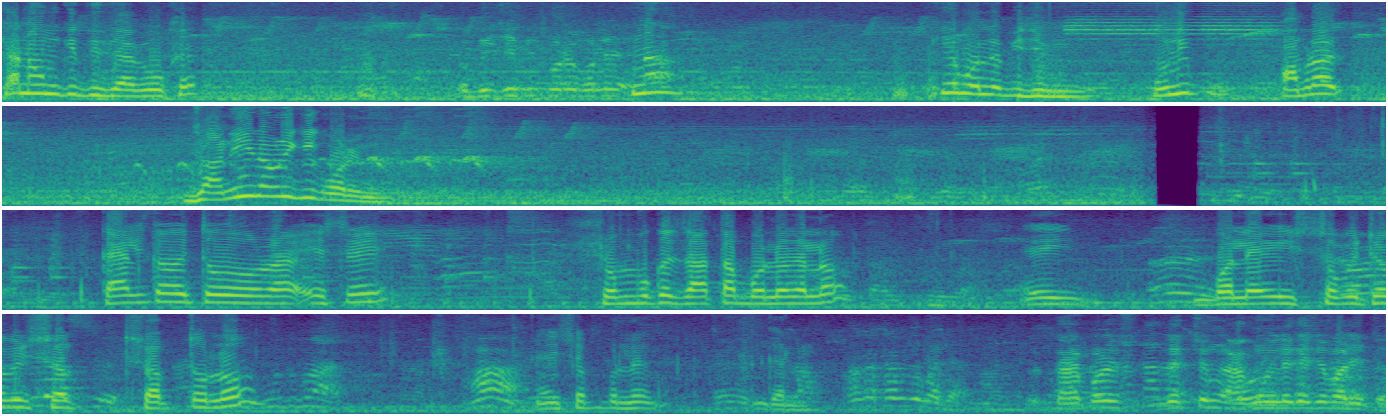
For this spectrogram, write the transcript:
কেন হুমকি দিতে হবে ওকে? বিজেপি করে বলে না। কে বললে বিজেপি? উনি আমরা জানি না উনি কি করেন। কালকে হয়তো ওরা এসে শম্ভুকে যা তা বলে গেল। এই বলে এই ছবি টবি সব সব তোলো। এইসব বলে গেল। তারপরে দেখছেন আগুন লেগেছে বাড়িতে।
